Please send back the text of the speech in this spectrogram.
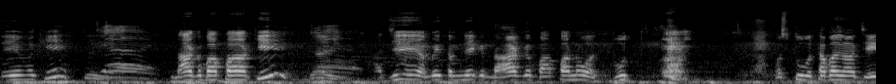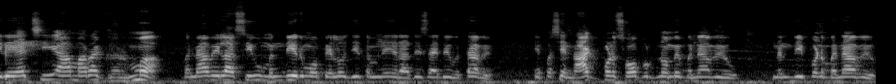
દેવ કી જય. નાગ બાપા કી? જય. આજે અમે તમને એક નાગ બાપાનો અદ્ભુત વસ્તુ બતાવવા જઈ રહ્યા છીએ. આ મારા ઘરમાં બનાવેલા શિવ મંદિરમાં. પેલો જે તમને રાધે સાહેબે બતાવ્યો એ પછી નાગ પણ સો ફૂટનો અમે બનાવ્યો નંદી પણ બનાવ્યો.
